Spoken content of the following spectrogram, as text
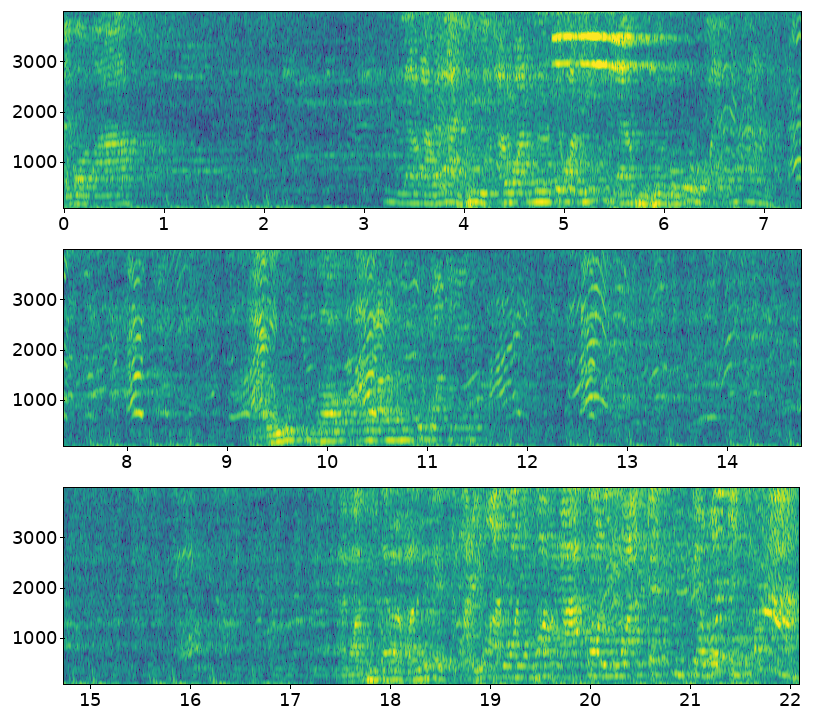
ไปบอลมาแล้วทำไม่ได้ที่อาวันมือจังหวะนี้แล้วถูกโดนโดนไปหน้าลูกของอาวันมือจังหวะนี้ไอ้วันที่ตลาดวันที่เป็นไหลมาวันยังว่างงานตอนนี้วันเป็นเกี่ยวว่าจริงมาก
